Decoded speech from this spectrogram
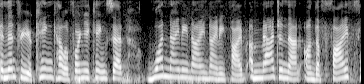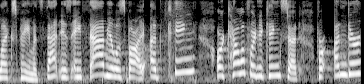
And then for your king, California king set, $199.95. Imagine that on the five flex payments. That is a fabulous buy. A king or California king set for under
